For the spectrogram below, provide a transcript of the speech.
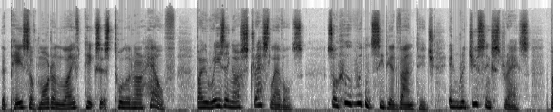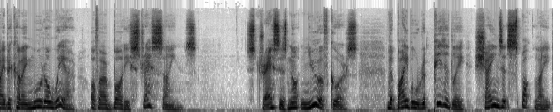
The pace of modern life takes its toll on our health by raising our stress levels. So, who wouldn't see the advantage in reducing stress by becoming more aware of our body's stress signs? Stress is not new, of course. The Bible repeatedly shines its spotlight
